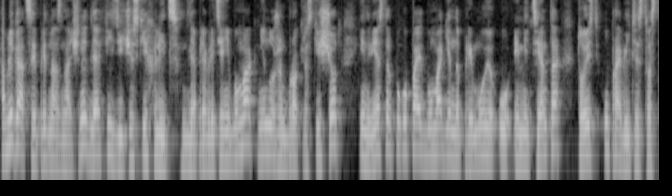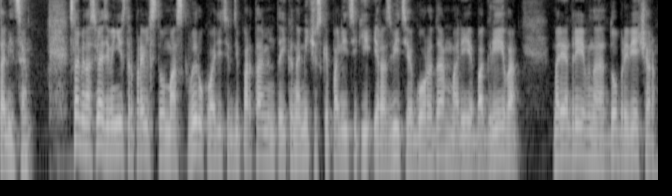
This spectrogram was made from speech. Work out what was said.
Облигации предназначены для физических лиц. Для приобретения бумаг не нужен брокерский счет. Инвестор покупает бумаги напрямую у эмитента, то есть у правительства столицы. С нами на связи министр правительства Москвы, руководитель Департамента экономической политики и развития города Мария Багреева. Мария Андреевна, добрый вечер.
